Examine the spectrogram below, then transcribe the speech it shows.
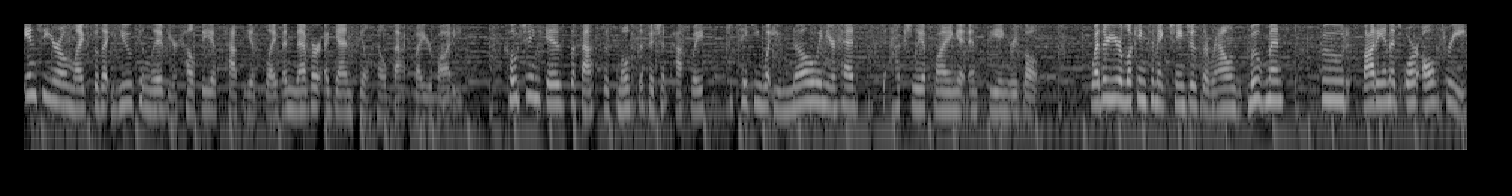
into your own life so that you can live your healthiest, happiest life and never again feel held back by your body. Coaching is the fastest, most efficient pathway to taking what you know in your head to actually applying it and seeing results. Whether you're looking to make changes around movement, food, body image, or all three,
